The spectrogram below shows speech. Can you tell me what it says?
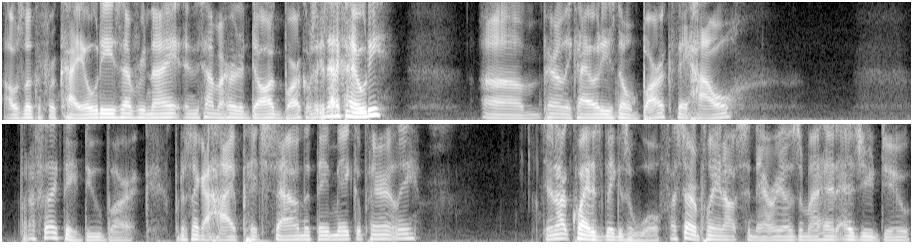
i was looking for coyotes every night anytime i heard a dog bark i was like is that a coyote um, apparently coyotes don't bark they howl but i feel like they do bark but it's like a high pitched sound that they make apparently they're not quite as big as a wolf. I started playing out scenarios in my head, as you do,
